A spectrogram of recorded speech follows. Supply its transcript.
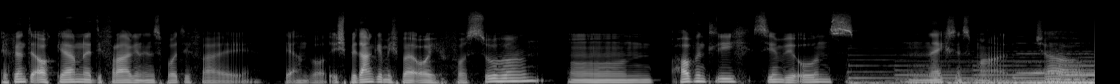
Ihr könnt auch gerne die Fragen in Spotify beantworten. Ich bedanke mich bei euch fürs Zuhören und hoffentlich sehen wir uns nächstes Mal. Ciao.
